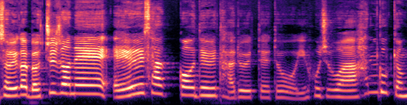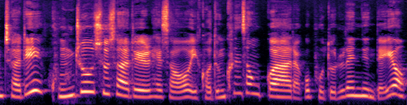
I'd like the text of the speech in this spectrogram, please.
저희가 몇 주 전에 엘 사건을 다룰 때도 이 호주와 한국 경찰이 공조 수사를 해서 이 거둔 큰 성과라고 보도를 했는데요.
